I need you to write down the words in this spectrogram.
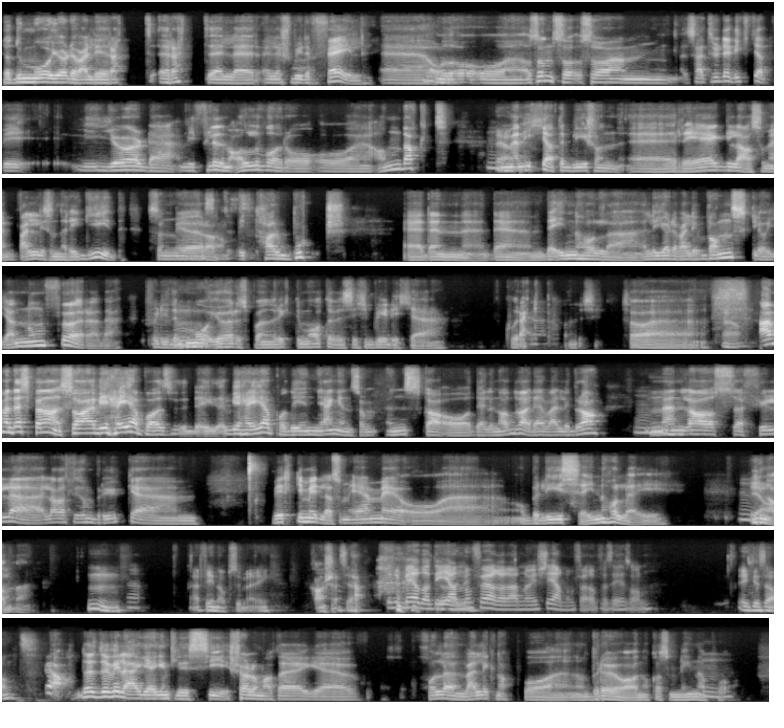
ja, du må gjøre det veldig rett, rett eller så blir det feil. Eh, og, Mm. og, og, og sånn, så, så, um, så jeg tror det er viktig at vi, vi gjør det Vi fyller det med alvor og, og eh, andakt, Ja. men ikke at det blir sånn eh, regler som er veldig sånn rigid, som gjør at vi tar bort den, det, det innholdet, eller gjør det veldig vanskelig å gjennomføre det. Fordi det Mm. må gjøres på en riktig måte, hvis ikke blir det ikke korrekt. kan du si. Så eh, Ja. Nei, men det er spennende. Så eh, vi heier på, vi heier på den gjengen som ønsker å dele nadvær, det er veldig bra. Mm. Men la oss eh, fylle La oss liksom bruke um, virkemidler som er med å, eh, å belyse innholdet i, Mm. i Ja. nadværen. Mm. Ja. Det er en fin oppsummering. Kanskje. Ja. Så det er bedre at de er gjennomfører enn å ikke gjennomføre, for å si det sånn. Ikke sant? ja det, det vil jeg egentlig si, selv om at jeg eh, holder en veldig knapp på eh, noe brød og noe som ligner Mm. på.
